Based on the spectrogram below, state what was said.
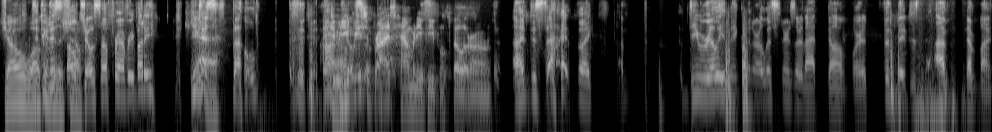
Joe, welcome Did you to the just spell show. Joseph for everybody? You Yeah. just spelled. Don't Dude, know. you'd be surprised how many people spell it wrong. I just I, like. I'm, do you really think that our listeners are that dumb, or they just? I'm never mind.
